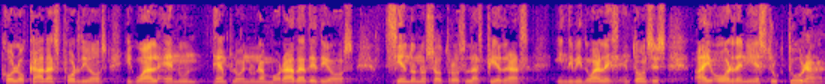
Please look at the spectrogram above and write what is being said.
colocadas por Dios igual en un templo, en una morada de Dios, siendo nosotros las piedras individuales. Entonces hay orden y estructura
